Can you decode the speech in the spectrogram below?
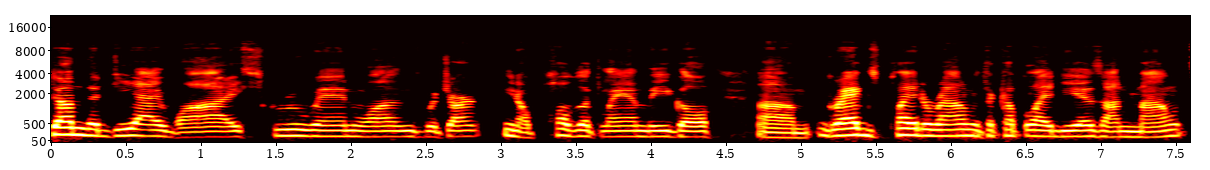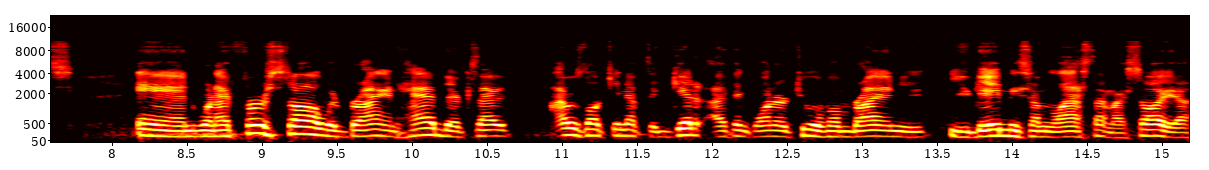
done the DIY screw in ones, which aren't, you know, public land legal. Um, Greg's played around with a couple ideas on mounts. And when I first saw what Brian had there, because I, I was lucky enough to get, I think one or two of them. Brian, you you gave me some the last time I saw you.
